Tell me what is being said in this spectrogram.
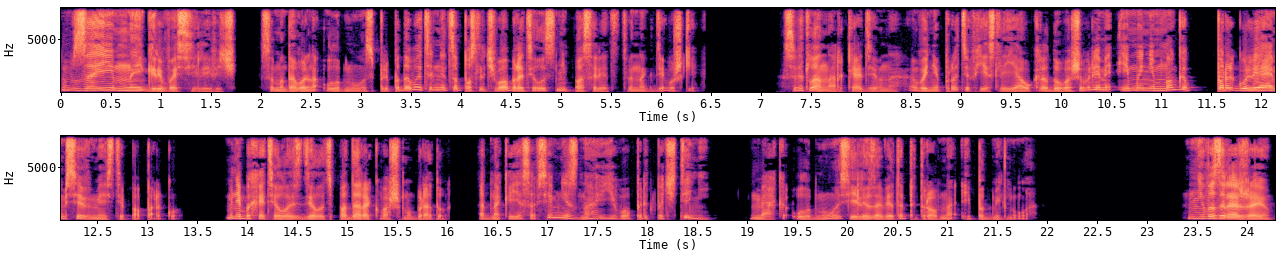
«Взаимно, Игорь Васильевич», — самодовольно улыбнулась преподавательница, после чего обратилась непосредственно к девушке. «Светлана Аркадьевна, вы не против, если я украду ваше время, и мы немного прогуляемся вместе по парку? Мне бы хотелось сделать подарок вашему брату, однако я совсем не знаю его предпочтений». Мягко улыбнулась Елизавета Петровна и подмигнула. «Не возражаю.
